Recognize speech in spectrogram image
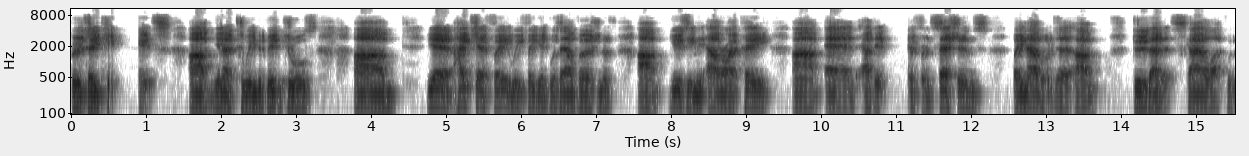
boutique kits, um, you know, to individuals. Um, yeah, HFE we figured was our version of um, using the RIP um, and our different sessions, being able to um, do that at scale, like with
